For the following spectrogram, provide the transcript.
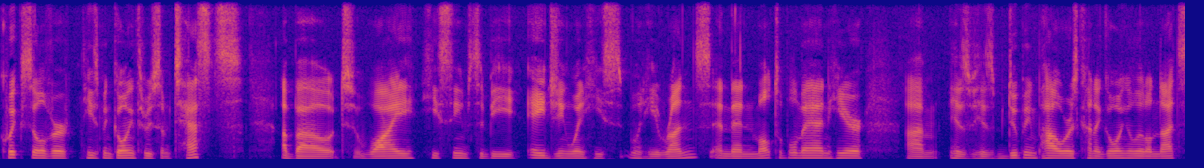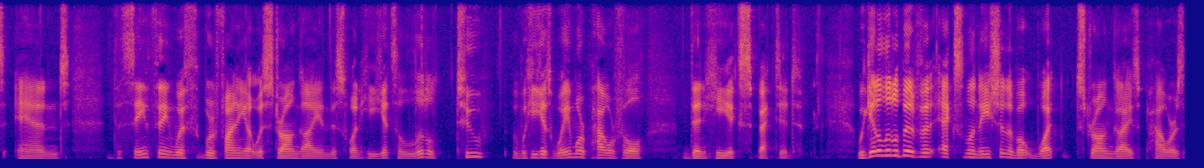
Quicksilver he's been going through some tests about why he seems to be aging when he's when he runs, and then Multiple Man here. Um, his his duping power is kind of going a little nuts, and the same thing with we're finding out with Strong Guy in this one. He gets a little too he gets way more powerful than he expected. We get a little bit of an explanation about what Strong Guy's powers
